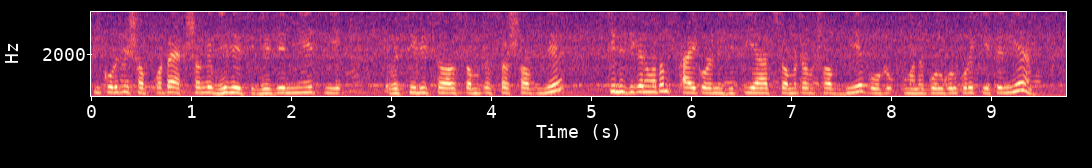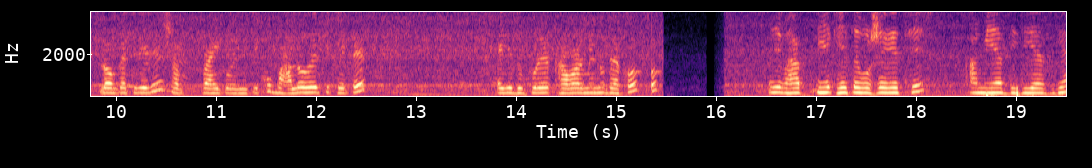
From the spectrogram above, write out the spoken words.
কী করেছি? সব কটা একসঙ্গে ভেজেছি। ভেজে নিয়েছি, এবার চিলি সস, টমেটো সস সব দিয়ে চিলি চিকেনের মতন ফ্রাই করে নিয়েছি। পেঁয়াজ, টমেটো সব দিয়ে গোল মানে গোল গোল করে কেটে নিয়ে লঙ্কা চিড়ে দিয়ে সব ফ্রাই করে নিয়েছি। খুব ভালো হয়েছে খেতে। এই যে দুপুরের খাবার মেনু দেখো। এই ভাত নিয়ে খেতে বসে গেছি, আমি আর দিদি আজকে।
